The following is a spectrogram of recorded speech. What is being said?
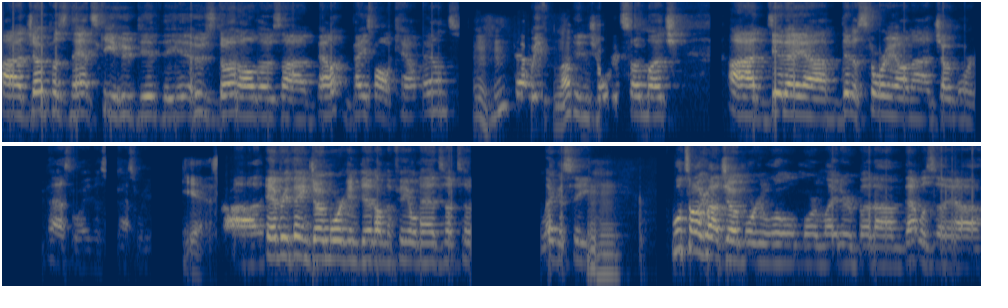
Uh, Joe Posnanski, who did the, who's done all those uh, ba- baseball countdowns Mm-hmm. that we've Love. enjoyed so much, uh, did a um, did a story on uh, Joe Morgan, who passed away this past week. Yes. Uh, everything Joe Morgan did on the field adds up to legacy. Mm-hmm. We'll talk about Joe Morgan a little more later, but um, that was a uh,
